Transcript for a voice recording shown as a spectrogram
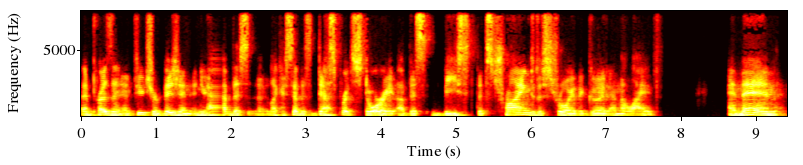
and present and future vision, and you have this, like I said, this desperate story of this beast that's trying to destroy the good and the light. And then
